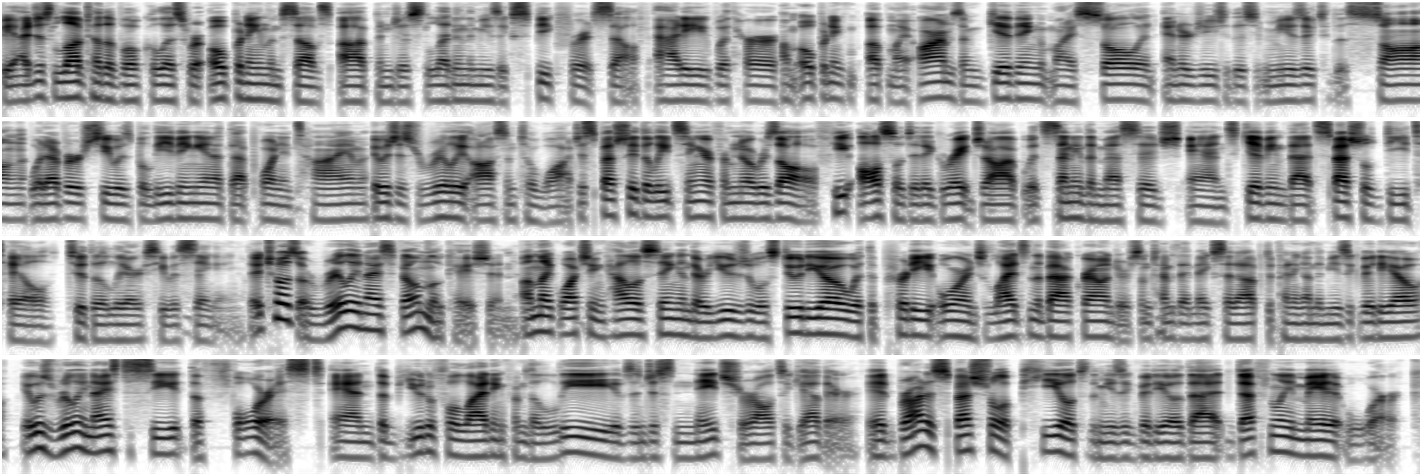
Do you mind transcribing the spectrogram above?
yeah, I just loved how the vocalists were opening themselves up and just letting the music speak for itself. Addie with her, I'm opening up my arms, I'm giving my soul and energy to this music, to this song, whatever she was believing in at that point in time. It was just really awesome to watch, especially the lead singer from No Resolve. He also did a great job with sending the message and giving that special detail to the lyrics he was singing. They chose a really nice film location. Unlike watching Halocene in their usual studio with the pretty orange lights in the background, or sometimes they mix it up depending on the music video, it was really nice to see the forest and the beautiful lighting from the leaves and just nature all together. It brought a special appeal to the music video that definitely made it work.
